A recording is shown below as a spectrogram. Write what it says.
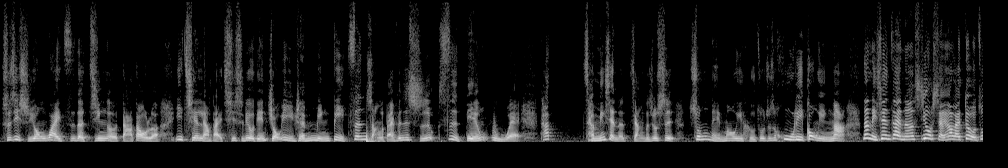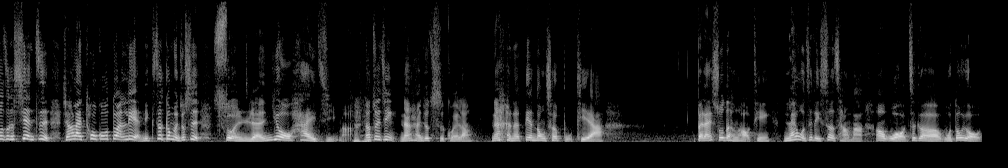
实际使用外资的金额达到了一千两百七十六点九亿人民币，增长了百分之十四点五。哎，他。很明显的讲的就是中美贸易合作就是互利共赢嘛。那你现在呢又想要来对我做这个限制，想要来脱钩断裂，你这根本就是损人又害己嘛。那最近南韩就吃亏了，南韩的电动车补贴啊。本来说的很好听，你来我这里设厂嘛？啊，我这个我都有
